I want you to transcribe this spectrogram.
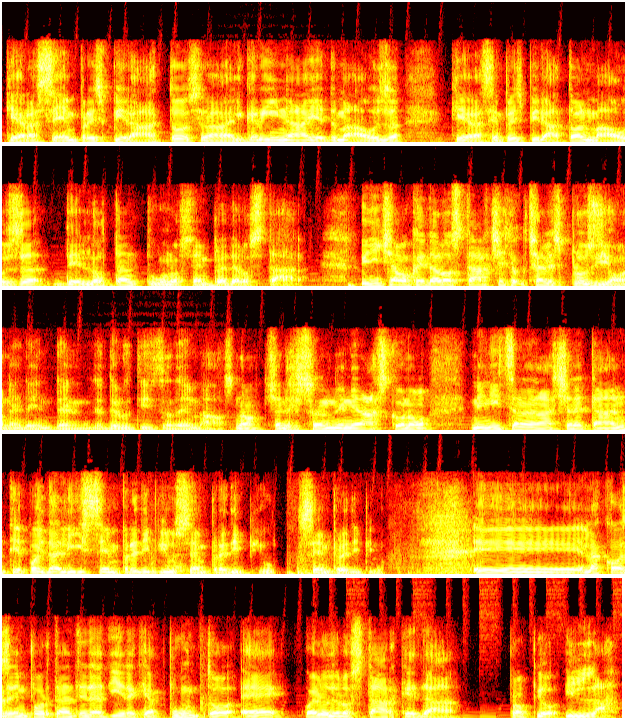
che era sempre ispirato, si chiamava il Green Eyed Mouse, che era sempre ispirato al mouse dell'81, sempre dello Star. Quindi diciamo che dallo Star c'è, c'è l'esplosione de, de, dell'utilizzo del mouse, no? Sono, ne nascono, ne iniziano a nascere tanti e poi da lì sempre di più, sempre di più, sempre di più. E la cosa importante da dire che appunto è quello dello star che dà proprio il là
